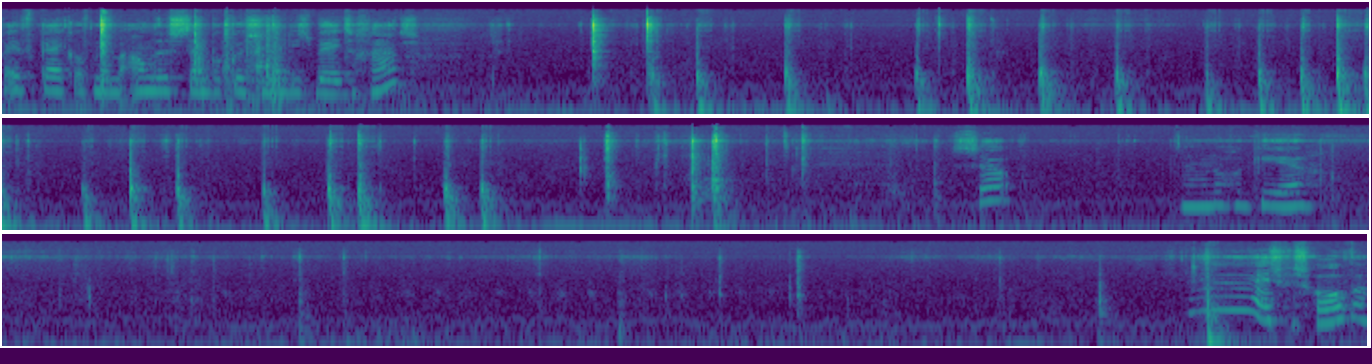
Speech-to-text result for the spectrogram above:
Even kijken of het met mijn andere stempelkussen net iets beter gaat. Zo. En nog een keer. Hij is verschoven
